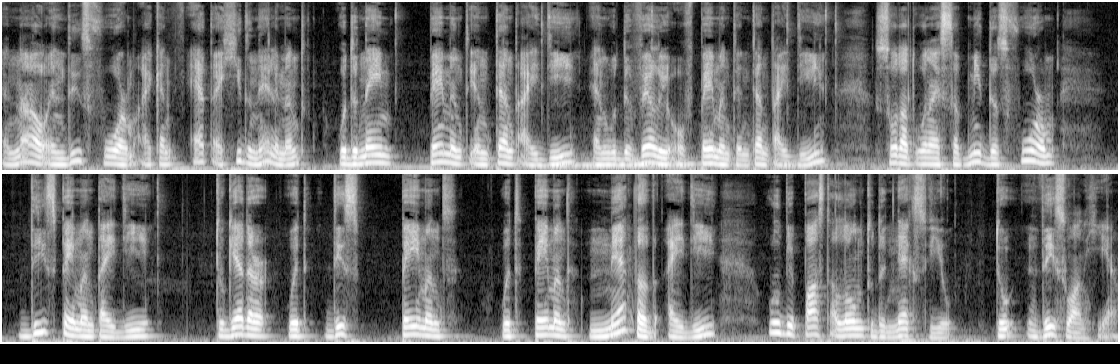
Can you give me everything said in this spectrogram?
and now in this form I can add a hidden element with the name payment intent ID and with the value of payment intent ID so that when I submit this form this payment ID together with this payment with payment method ID will be passed along to the next view, to this one here.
